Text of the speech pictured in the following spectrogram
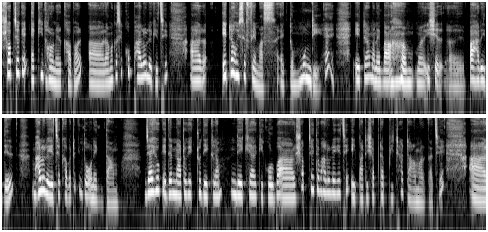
সব জায়গায় একই ধরনের খাবার। আর আমার কাছে খুব ভালো লেগেছে। আর এটা হইছে ফেমাস একদম মুন্ডি হ্যাঁ? এটা মানে বা ইসের পাহাড়িদের ভালো লেগেছে খাবারটা কিন্তু অনেক দাম। যাই হোক, এদের নাটক একটু দেখলাম, দেখে আর কি করব। আর সবচাইতে ভালো লেগেছে এই পাটিসাপটা পিঠাটা আমার কাছে। আর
